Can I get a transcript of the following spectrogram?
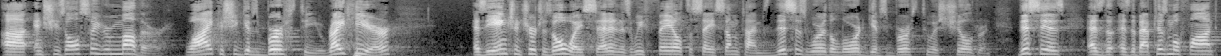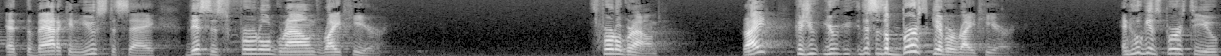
Uh, and she's also your mother. Why? Because she gives birth to you. Right here, as the ancient church has always said, and as we fail to say sometimes, this is where the Lord gives birth to his children. This is, as the, as the baptismal font at the Vatican used to say, this is fertile ground right here. It's fertile ground, right? Because you, you're, this is a birth giver right here. And who gives birth to you?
